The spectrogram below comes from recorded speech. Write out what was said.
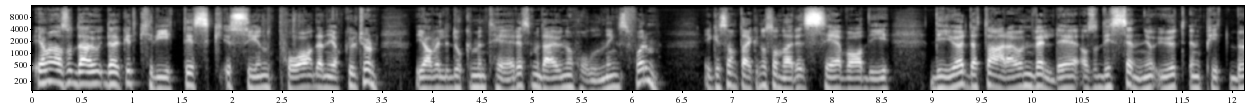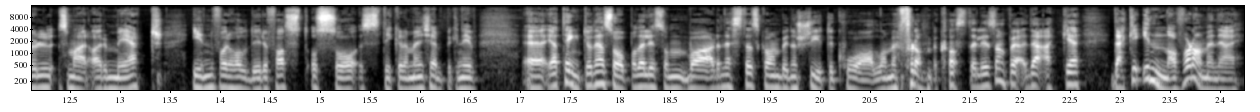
Ja, men altså, det, er jo, det er jo ikke et kritisk syn på denne jaktkulturen. Ja vel, det dokumenteres, men det er jo underholdningsform. Ikke sant? Det er ikke noe sånn der se hva de, de, gjør. Dette er jo en veldig Altså, de sender jo ut en pitbull som er armert inn for å holde dyret fast, og så stikker de med en kjempekniv. Eh, jeg tenkte jo når jeg så på det, liksom, hva er det neste? Skal man begynne å skyte koala med flammekaster, liksom? For det er ikke, det ikke innafor, da, mener jeg.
